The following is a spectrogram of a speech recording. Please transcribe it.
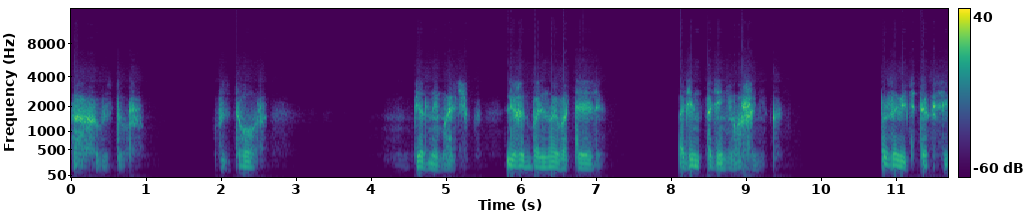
Ах, вздор, вздор. Бедный мальчик лежит больной в отеле. Один-одинешенек. Позовите такси,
